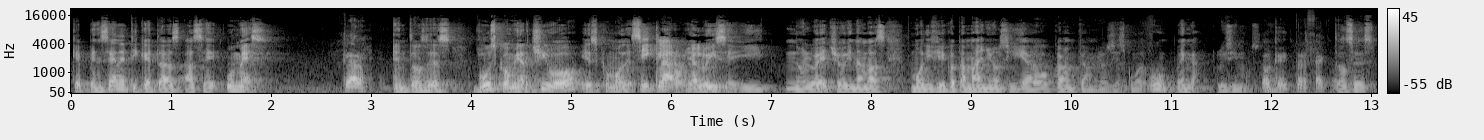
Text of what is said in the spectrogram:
que pensé en etiquetas hace un mes. Claro. Entonces busco mi archivo y es como de, sí, claro, ya lo hice y no lo he hecho y nada más modifico tamaños y hago cambios y es como, uh, venga, lo hicimos. Ok, perfecto. Entonces,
